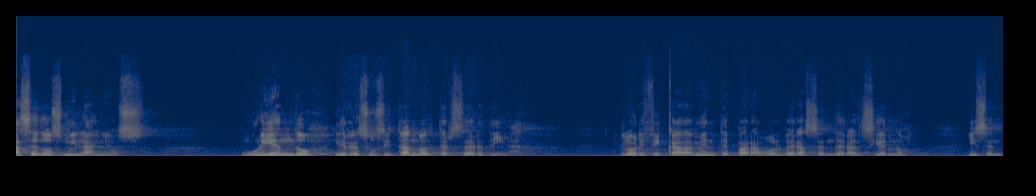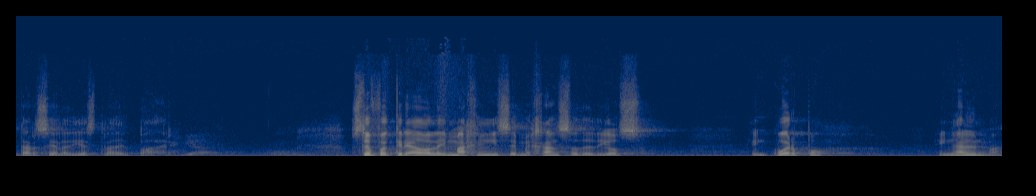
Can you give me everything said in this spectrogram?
hace dos mil años, muriendo y resucitando al tercer día, glorificadamente para volver a ascender al cielo y sentarse a la diestra del Padre. Usted fue creado a la imagen y semejanza de Dios en cuerpo, en alma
